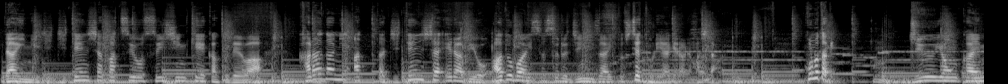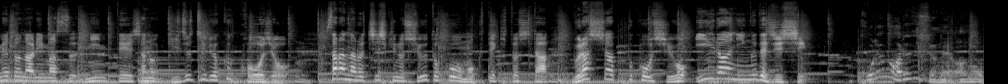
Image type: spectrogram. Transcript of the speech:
第二次自転車活用推進計画では体に合った自転車選びをアドバイスする人材として取り上げられました。この度14回目となります認定者の技術力向上、さらなる知識の習得を目的としたブラッシュアップ講習を e ラーニングで実施。これはあれですよね。あの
